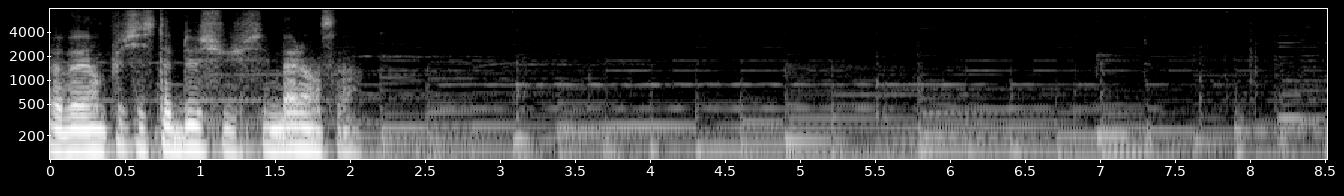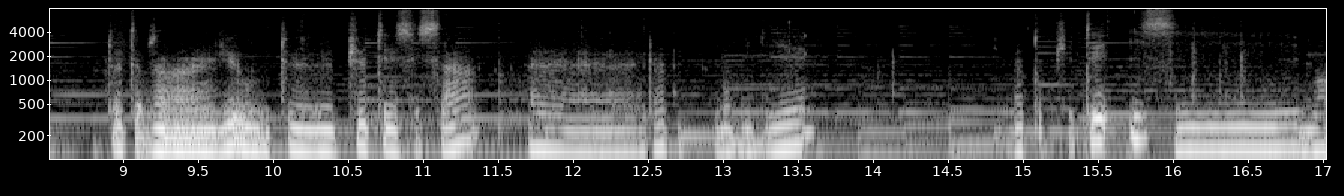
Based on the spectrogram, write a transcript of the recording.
Ah bah, en plus, il se tape dessus. C'est malin, ça. Toi, tu as besoin d'un lieu où te pioter, c'est ça. Euh, là, mobilier. Tu vas te pioter ici. Bon,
